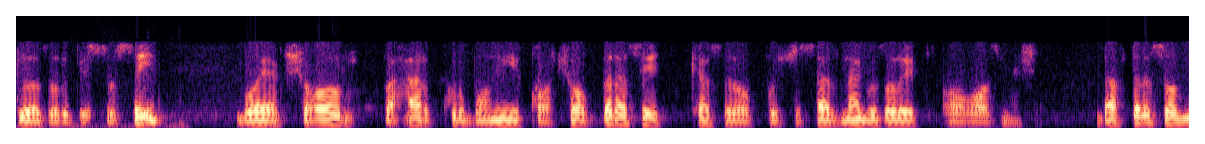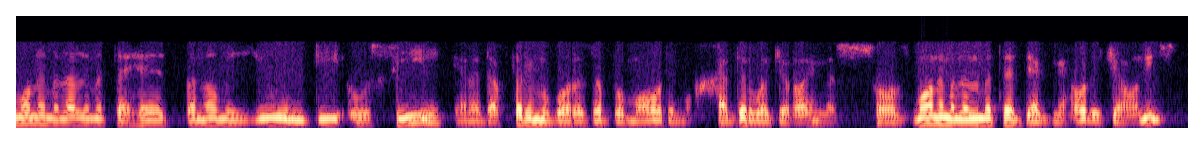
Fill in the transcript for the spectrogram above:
2023 با یک شعار به هر قربانی قاچاق برسید کس را پشت سر نگذارید آغاز میشه. دفتر سازمان ملل متحد به نام UNDOC یعنی دفتر مبارزه با مواد مخدر و جرایم سازمان ملل متحد یک نهاد جهانی است.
